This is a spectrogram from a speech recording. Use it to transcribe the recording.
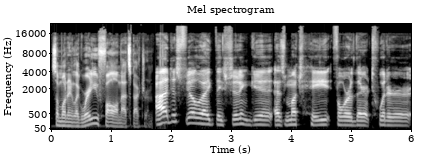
So I'm wondering, like, where do you fall on that spectrum? I just feel like they shouldn't get as much hate for their Twitter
